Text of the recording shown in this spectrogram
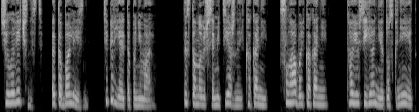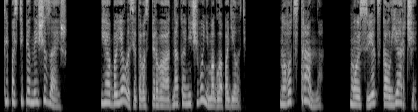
Человечность — это болезнь. Теперь я это понимаю. Ты становишься мятежной, как они, слабой, как они. Твое сияние тускнеет, ты постепенно исчезаешь. Я боялась этого сперва, однако ничего не могла поделать. Но вот странно. Мой свет стал ярче.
